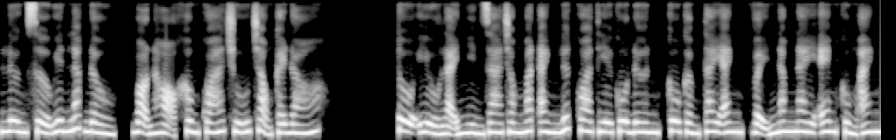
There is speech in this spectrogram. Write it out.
Lương sở uyên lắc đầu, bọn họ không quá chú trọng cái đó. tổ yểu lại nhìn ra trong mắt anh lướt qua tia cô đơn, cô cầm tay anh, vậy năm nay em cùng anh.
